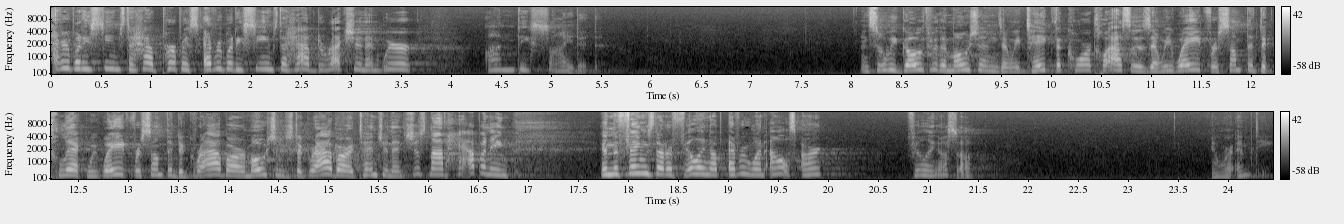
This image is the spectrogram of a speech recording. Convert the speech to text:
Everybody seems to have purpose, everybody seems to have direction, and we're undecided. And so we go through the motions and we take the core classes and we wait for something to click. We wait for something to grab our emotions, to grab our attention, and it's just not happening. And the things that are filling up everyone else aren't filling us up. And we're empty.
